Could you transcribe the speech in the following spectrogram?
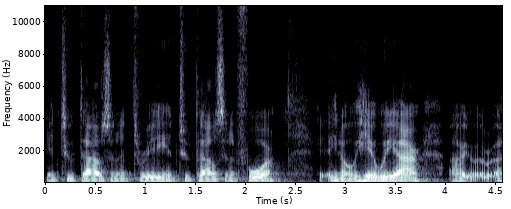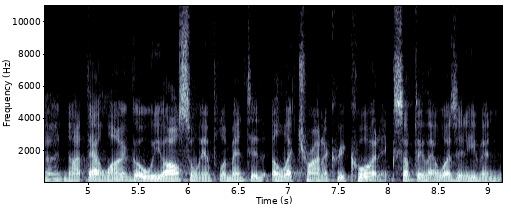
in 2003 and 2004. You know, here we are. Uh, uh, not that long ago, we also implemented electronic recording, something that wasn't even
